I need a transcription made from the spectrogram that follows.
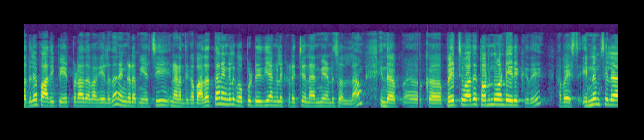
அதில் பாதிப்பு ஏற்படாத வகையில் தான் எங்களோட முயற்சி நடந்துக்கு. அப்போ அதைத்தான் எங்களுக்கு ஒப்பிட்டு ரீதியாக எங்களுக்கு கிடைச்ச நன்மை என்று சொல்லலாம். இந்த பேச்சுவார்த்தை தொடர்ந்து கொண்டே இருக்குது. அப்போ இன்னும் சில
